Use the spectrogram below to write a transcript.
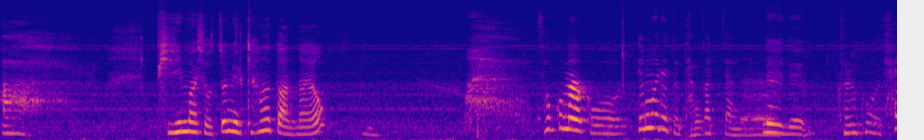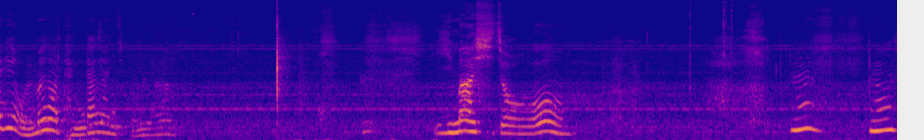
아 비린 맛이 어쩜 이렇게 하나도 안 나요? 소금하고 뜨물에도 담갔잖아. 네네. 그리고 살이 얼마나 단단한지 몰라. 이 맛이죠. 음, 음.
